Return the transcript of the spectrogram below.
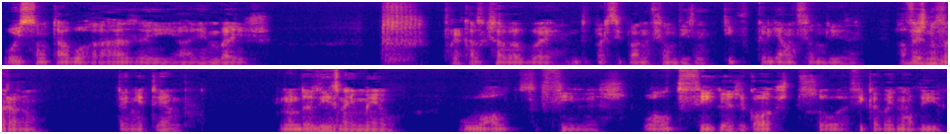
ouçam tábua rasa e olhem, beijo. Por acaso gostava bem de participar no filme Disney. Tipo, criar um filme Disney. Talvez no verão. Tenha tempo. Num da Disney meu. O Alt Figas. O Alt Figas. Gosto, soa, fica bem no ouvido.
